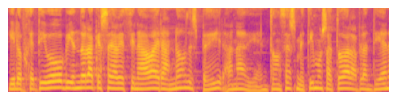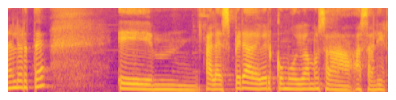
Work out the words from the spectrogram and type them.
Y el objetivo, viendo la que se avecinaba, era no despedir a nadie. Entonces metimos a toda la plantilla en el ERTE Em, a la espera de ver cómo íbamos a, salir.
